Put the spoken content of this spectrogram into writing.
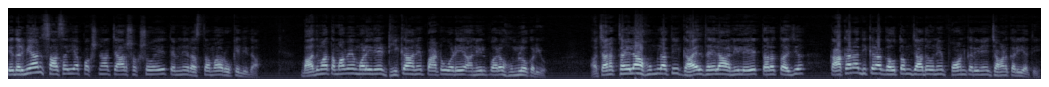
તે દરમિયાન સાસરિયા પક્ષના ચાર શખ્સોએ તેમને રસ્તામાં રોકી દીધા. બાદમાં તમામે મળીને ઢીકા અને પાટુ વડે અનિલ પર હુમલો કર્યો. અચાનક થયેલા હુમલાથી ઘાયલ થયેલા અનિલે તરત જ કાકાના દીકરા ગૌતમ જાદવને ફોન કરીને જાણ કરી હતી.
